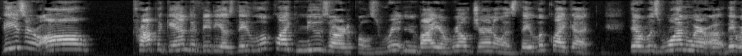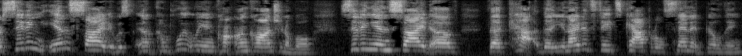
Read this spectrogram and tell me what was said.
these are all propaganda videos. They look like news articles written by a real journalist. They look like a. There was one where uh, they were sitting inside. It was uh, completely unconscionable. Sitting inside of the the United States Capitol Senate building,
